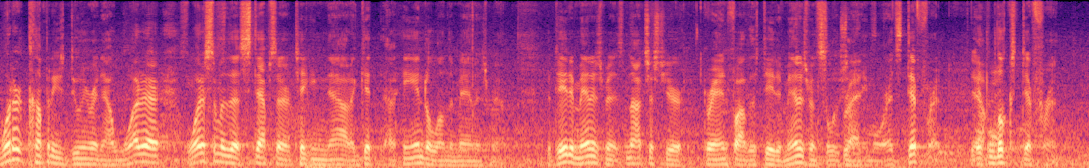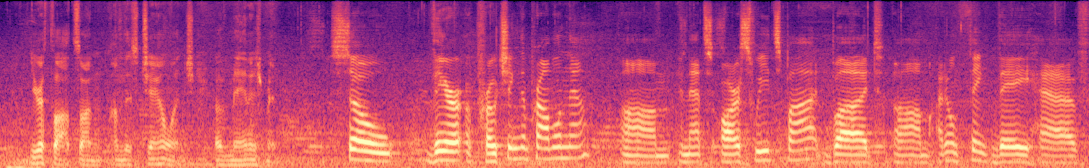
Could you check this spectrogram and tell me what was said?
What are companies doing right now? What are, what are some of the steps that are taking now to get a handle on the management? The data management is not just your grandfather's data management solution right. anymore, it's different. Yeah. It looks different. Your thoughts on, on this challenge of management? So they're approaching the problem now, um, and that's our sweet spot, but um, I don't think they have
